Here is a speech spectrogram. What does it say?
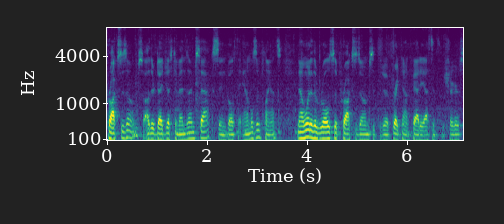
peroxisomes, other digestive enzyme sacs in both animals and plants. Now, one of the roles of peroxisomes is to break down fatty acids and sugars.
